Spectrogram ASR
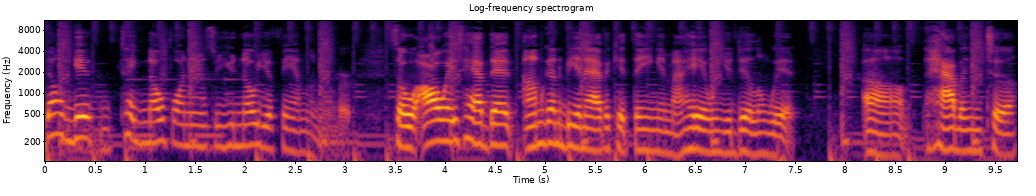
Don't give take no for an answer. You know your family member. So always have that i'm going to be an advocate thing in my head when you're dealing with um, having to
